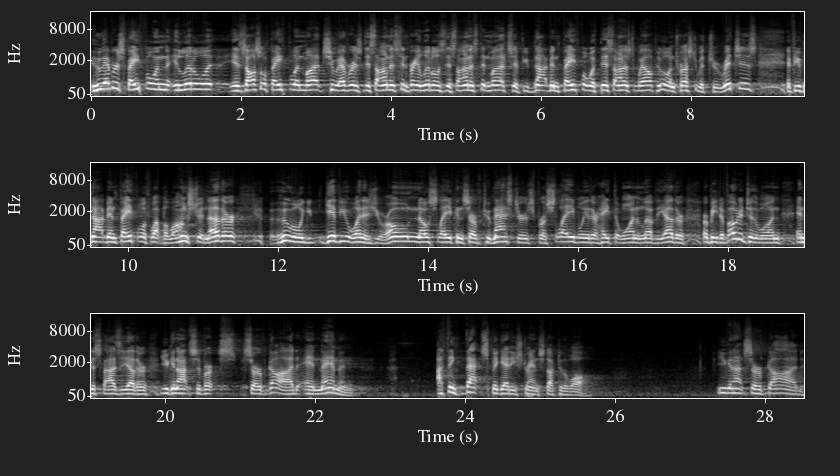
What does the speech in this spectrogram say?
whoever is faithful in, in, little is also faithful in much. Whoever is dishonest in very little is dishonest in much. If you've not been faithful with dishonest wealth, who will entrust you with true riches? If you've not been faithful with what belongs to another, who will give you what is your own? No slave can serve two masters, for a slave will either hate the one and love the other, or be devoted to the one and despise the other. You cannot serve God and mammon. I think that spaghetti strand stuck to the wall. You cannot serve God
